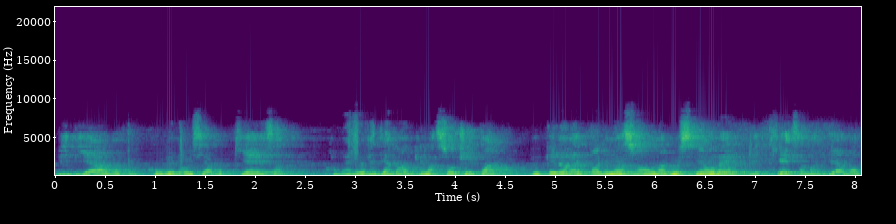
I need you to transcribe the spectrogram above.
viviamo, con come noi siamo Chiesa, come noi vediamo anche la società, perché non è poi una solo una questione di Chiesa, ma andiamo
